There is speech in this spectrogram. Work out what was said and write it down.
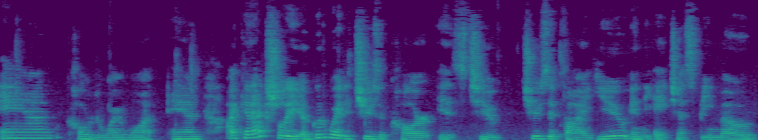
and what color do I want? And I can actually, a good way to choose a color is to choose it by hue in the HSB mode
